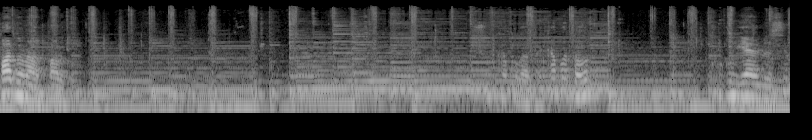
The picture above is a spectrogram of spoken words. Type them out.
Pardon abi pardon. Şu kapıları da kapatalım. Koku gelmesin.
